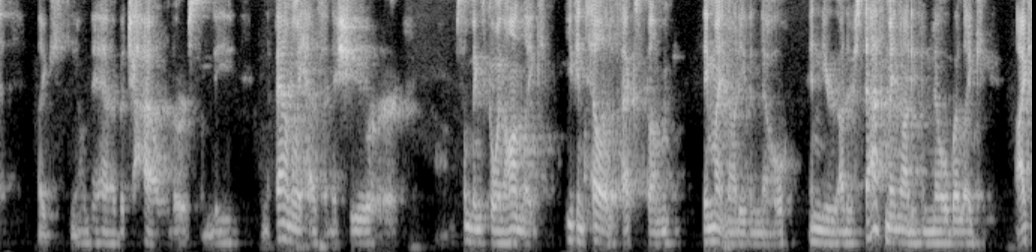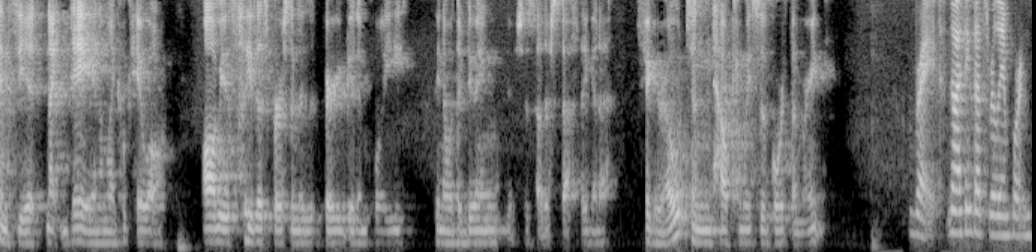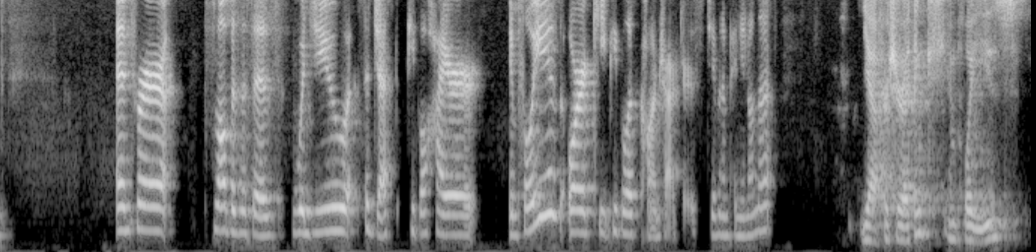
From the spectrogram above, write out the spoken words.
like you know they have a child or somebody in the family has an issue or um, something's going on like you can tell it affects them. They might not even know and your other staff might not even know but like i can see it night and day and i'm like okay well obviously this person is a very good employee they know what they're doing. There's just other stuff they gotta figure out, and how can we support them, right? Right. No, I think that's really important. And for small businesses, would you suggest people hire employees or keep people as contractors? Do you have an opinion on that? Yeah, for sure. I think employees,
